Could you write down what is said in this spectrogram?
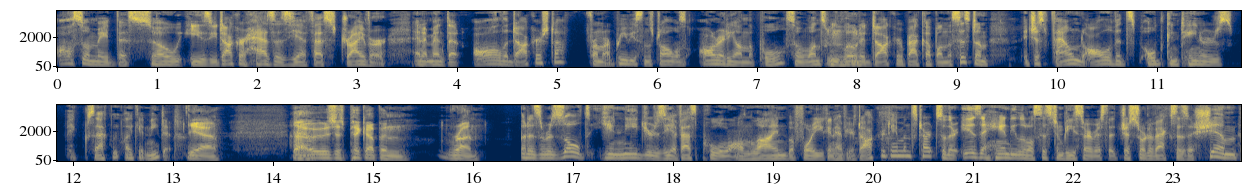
also made this so easy. Docker has a ZFS driver, and it meant that all the Docker stuff from our previous install was already on the pool. So once we mm-hmm. loaded Docker back up on the system, it just found all of its old containers exactly like it needed. Yeah. Yeah, um, it was just pick up and run. But as a result, you need your ZFS pool online before you can have your Docker daemon start. So there is a handy little systemd service that just sort of acts as a shim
